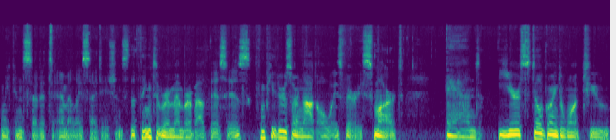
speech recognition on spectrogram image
We can set it to MLA citations. The thing to remember about this is computers are not always very smart, and you're still going to want to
